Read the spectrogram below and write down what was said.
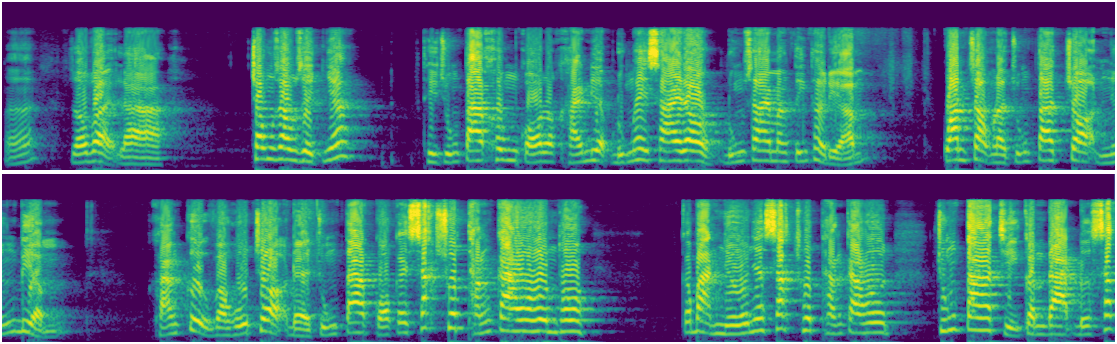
Đó. do vậy là trong giao dịch nhé thì chúng ta không có khái niệm đúng hay sai đâu, đúng sai mang tính thời điểm. Quan trọng là chúng ta chọn những điểm kháng cự và hỗ trợ để chúng ta có cái xác suất thắng cao hơn thôi. Các bạn nhớ nhé xác suất thắng cao hơn. Chúng ta chỉ cần đạt được xác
